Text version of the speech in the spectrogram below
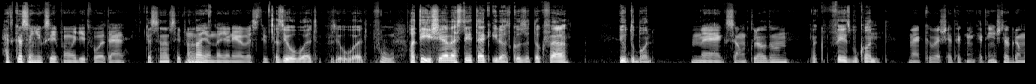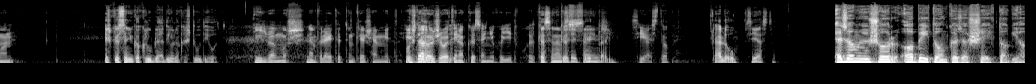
Hát köszönjük szépen, hogy itt voltál. Köszönöm szépen. Nagyon-nagyon élveztük. Ez jó volt, ez jó volt. Fú, Ha ti is élveztétek, iratkozzatok fel Youtube-on, meg Soundcloudon, meg Facebookon, meg kövessetek minket Instagramon. és köszönjük a Klubrádiónak a stúdiót. Így van, most nem felejtettünk el semmit. Most és Dalos. Zsoltinak köszönjük, hogy itt volt. Köszönöm Köszi szépen. szépen. Sziasztok! Hello! Sziasztok. Ez a műsor a Béton közösség tagja.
